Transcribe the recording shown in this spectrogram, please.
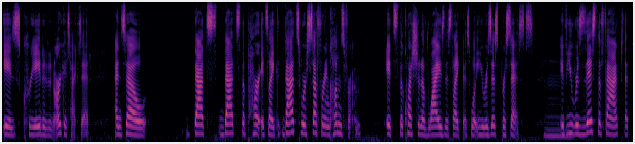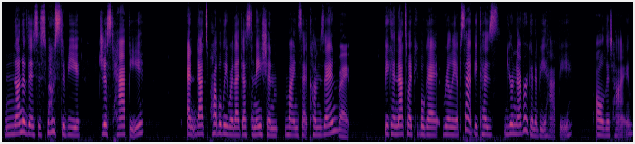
is created and architected. And so that's that's the part it's like that's where suffering comes from. It's the question of why is this like this? What you resist persists. If you mm. resist the fact that none of this is supposed to be just happy and that's probably where that destination mindset comes in. Right. Because that's why people get really upset because you're never going to be happy all the time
